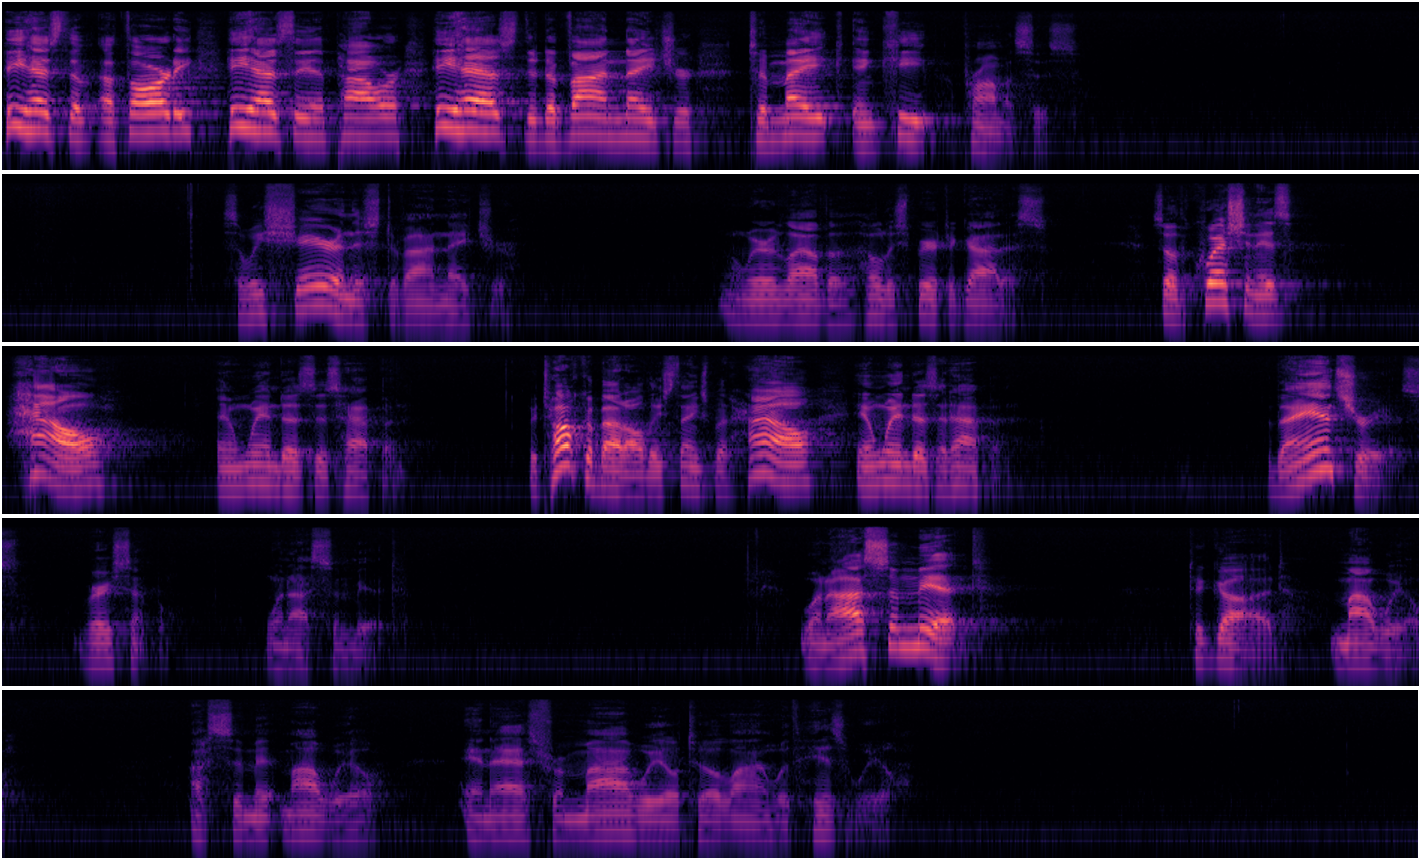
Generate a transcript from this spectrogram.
He has the authority, he has the power, he has the divine nature to make and keep promises. So we share in this divine nature And we allow the Holy Spirit to guide us. So the question is how and when does this happen? We talk about all these things, but how and when does it happen? The answer is very simple when I submit. When I submit to God, my will, I submit my will and ask for my will to align with His will.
